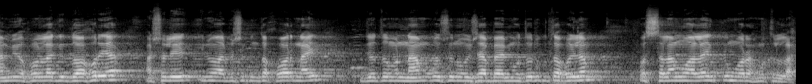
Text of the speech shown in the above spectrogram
আমি দোয়া করিয়া আসলে ইনো আর বেশি কিন্তু হওয়ার নাই। যেহেতু আমার নাম কৈছো ওই হিসাবে আমি অতর্কিত কইলাম আসসালামু আলাইকুম রহমতুল্লাহ।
